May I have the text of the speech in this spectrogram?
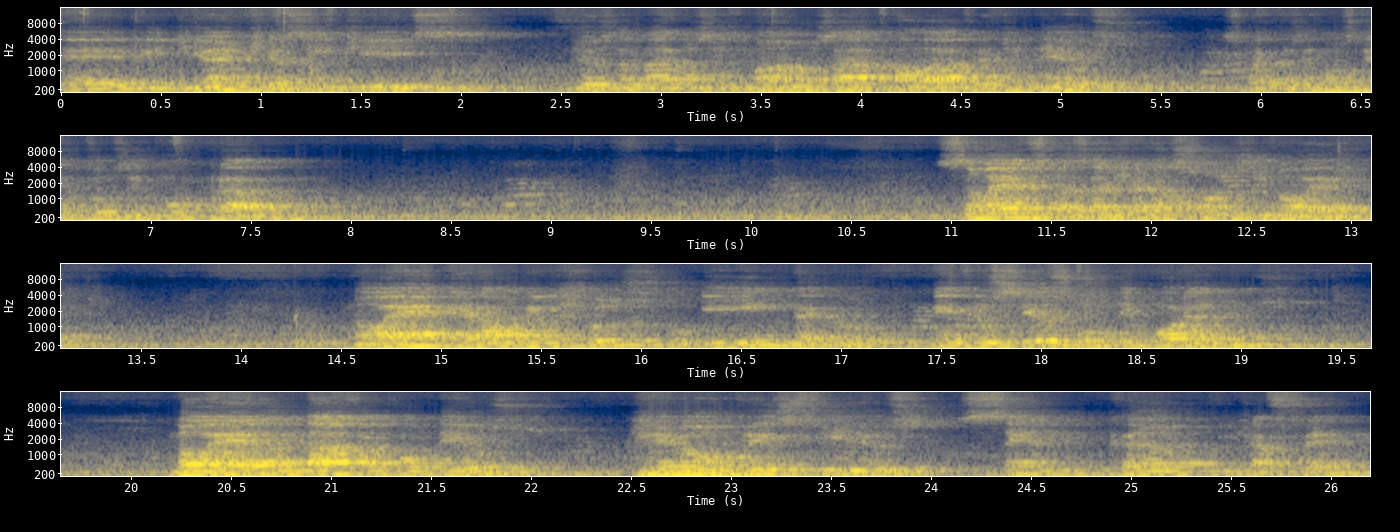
é, em diante, assim diz, meus amados irmãos, a palavra de Deus. Espero que os irmãos tenham todos encontrado. São estas as gerações de Noé. Noé era homem justo e íntegro entre os seus contemporâneos. Com Deus, gerou três filhos, Sem, Cam e Jafé.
